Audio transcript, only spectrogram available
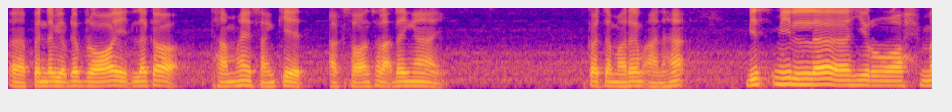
เอ่อเป็นระเบียบเรียบร้อย แล้วก็ทำให้สังเกตอักษรสระได้ง่าย ก็จะมาเริ่มอ่านนะฮะ บิสมิลลาฮิรเราะห์ม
